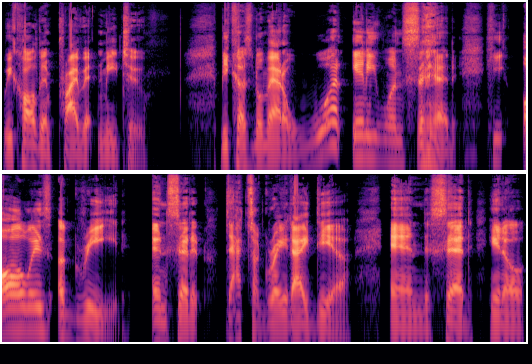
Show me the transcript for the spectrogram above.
we called him Private Me Too. Because no matter what anyone said, he always agreed and said it that's a great idea and said you know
